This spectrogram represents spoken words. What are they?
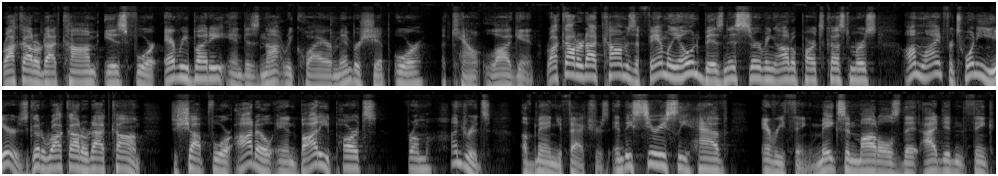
RockAuto.com is for everybody and does not require membership or account login. RockAuto.com is a family owned business serving auto parts customers online for 20 years. Go to RockAuto.com to shop for auto and body parts from hundreds of manufacturers. And they seriously have everything makes and models that I didn't think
